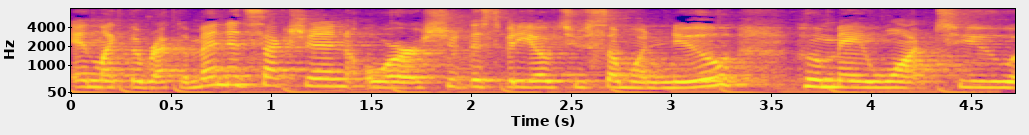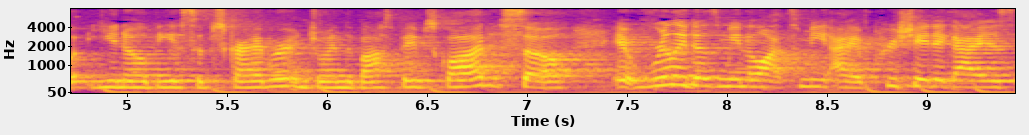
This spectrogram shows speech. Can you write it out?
in like the recommended section or shoot this video to someone new who may want to, you know, be a subscriber and join the Boss Babe squad. So it really does mean a lot to me. I appreciate it, guys.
